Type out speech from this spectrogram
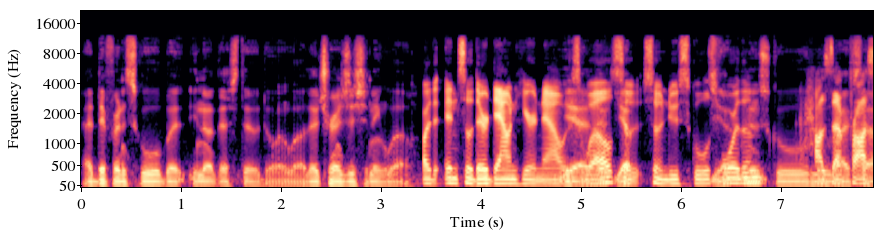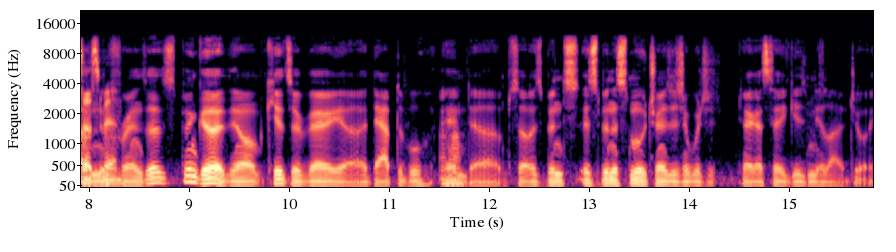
a different school, but you know, they're still doing well. They're transitioning well. Are they, and so they're down here now as well. they- So, yep. so new schools Yeah, for them. New school. How's new that process been? Friends. It's been good. You know, kids are very uh, adaptable, Uh-huh. and uh, so it's been it's been a smooth transition, which, like I said, gives me a lot of joy.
